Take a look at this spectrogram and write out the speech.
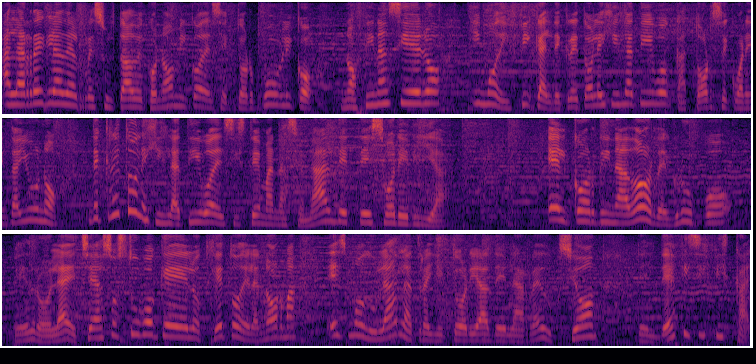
a la regla del resultado económico del sector público no financiero y modifica el decreto legislativo 1441, decreto legislativo del Sistema Nacional de Tesorería. El coordinador del grupo, Pedro Laechea, sostuvo que el objeto de la norma es modular la trayectoria de la reducción del déficit fiscal.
